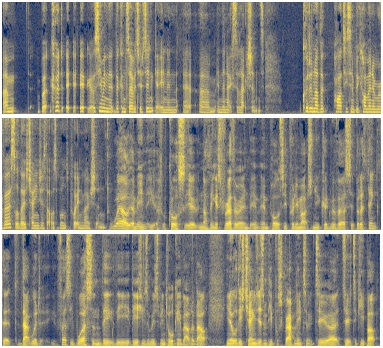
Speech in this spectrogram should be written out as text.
Um, but could, assuming that the Conservatives didn't get in in, uh, um, in the next elections, could another party simply come in and reverse all those changes that Osborne's put in motion? Well, I mean, of course, you know, nothing is forever in, in, in, policy, pretty much, and you could reverse it. But I think that that would, firstly, worsen the, the, the issues that we've been talking about mm. about you know all these changes and people scrabbling to to uh, to, to keep up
